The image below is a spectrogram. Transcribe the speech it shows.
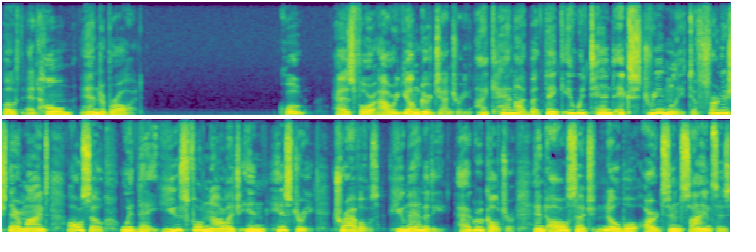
both at home and abroad. Quote, as for our younger gentry, I cannot but think it would tend extremely to furnish their minds also with that useful knowledge in history, travels, humanity, agriculture, and all such noble arts and sciences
